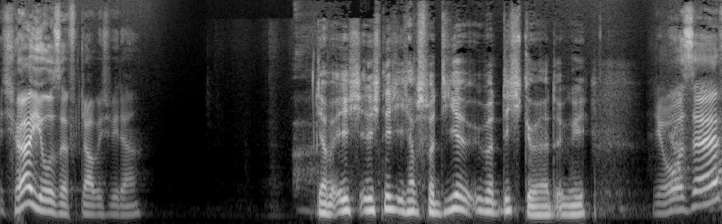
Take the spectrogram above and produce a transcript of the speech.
Ich höre Josef, glaube ich, wieder. Ja, aber ich, ich nicht. Ich hab's bei dir über dich gehört irgendwie. Josef?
